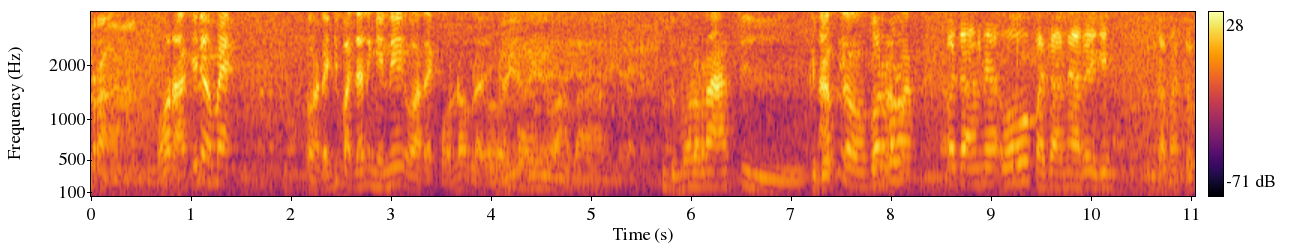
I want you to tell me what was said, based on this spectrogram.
ora. Ora kene mek ada iki pacane ngene, wah rekono berarti. Oh, iya, iya, iya, apa. Kudu moro rasi. Kudu Aku ya mor mor beberapa bacaannya oh bacaannya arek iki sekun gak masuk.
